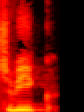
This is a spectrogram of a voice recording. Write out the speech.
Zwick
